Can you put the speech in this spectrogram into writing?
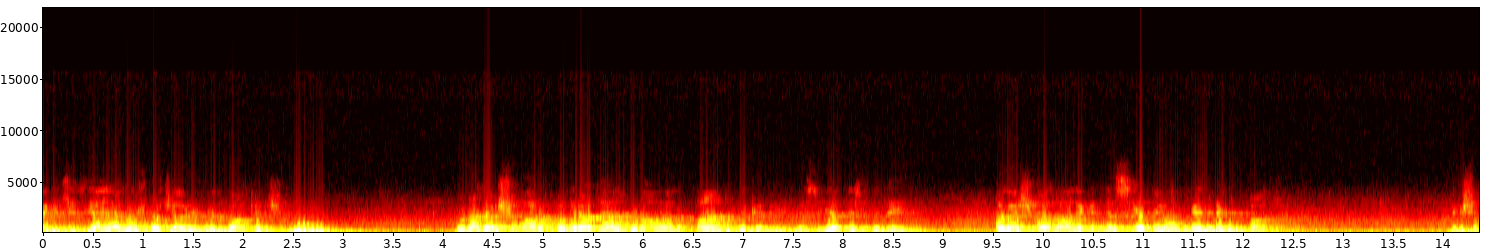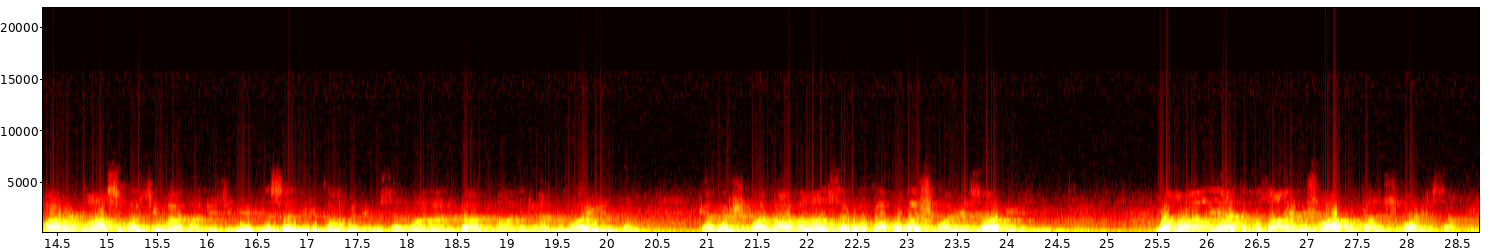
دیگه چیزی یا گوش مچاری میل باطل شروع. گل اگر شما را قدرت هست گل آن پند بکنید نصیحتش بدهید اگر شما دانه که نصیحت هم بینید پاک دیگه شما را محاسبه چی وحدانی یعنی چی؟ تسلی کامل مسلمانان داد آن رہنمائی ہیں تو کہ اگر شما ناوہاں سروگا بودا شما حسابی یا آن یاد مزاحم شما بودا شما حسابی.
